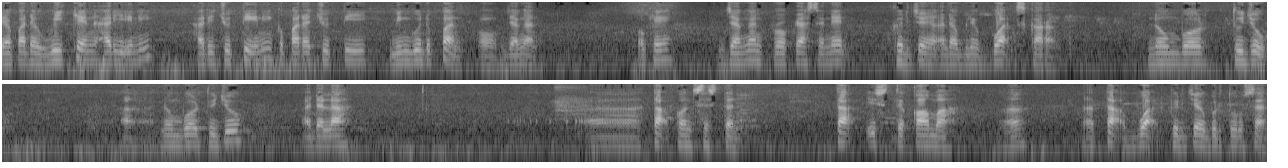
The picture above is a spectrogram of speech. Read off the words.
Daripada weekend hari ini hari cuti ni kepada cuti minggu depan. Oh jangan. Okey? Jangan procrastinate kerja yang anda boleh buat sekarang. Nombor tujuh. Uh, nombor tujuh adalah uh, tak konsisten tak istiqamah uh, uh, tak buat kerja berterusan.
